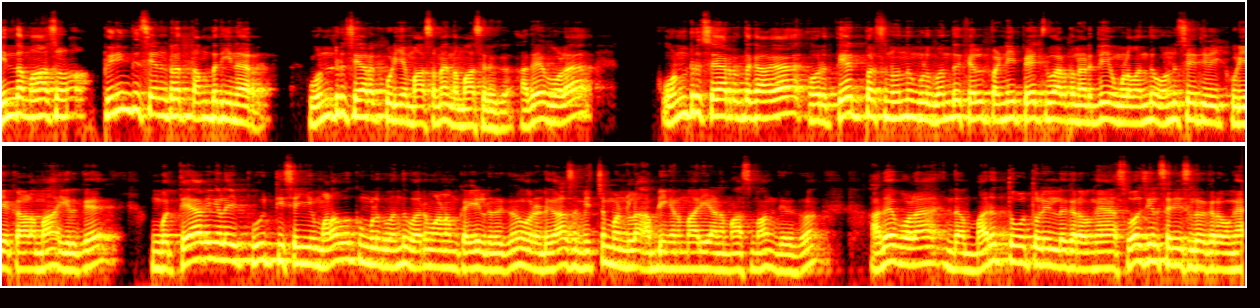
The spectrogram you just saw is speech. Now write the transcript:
இந்த மாதம் பிரிந்து சென்ற தம்பதியினர் ஒன்று சேரக்கூடிய மாதமாக இந்த மாதம் இருக்குது அதே போல் ஒன்று சேர்றதுக்காக ஒரு தேர்ட் பர்சன் வந்து உங்களுக்கு வந்து ஹெல்ப் பண்ணி பேச்சுவார்த்தை நடத்தி உங்களை வந்து ஒன்று சேர்த்து வைக்கக்கூடிய காலமாக இருக்குது உங்கள் தேவைகளை பூர்த்தி செய்யும் அளவுக்கு உங்களுக்கு வந்து வருமானம் கையில் இருக்கும் ஒரு ரெண்டு காசு மிச்சம் பண்ணலாம் அப்படிங்கிற மாதிரியான மாதமாக இருக்கும். அதே போல் இந்த மருத்துவ தொழிலில் இருக்கிறவங்க சோசியல் சர்வீஸில் இருக்கிறவங்க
